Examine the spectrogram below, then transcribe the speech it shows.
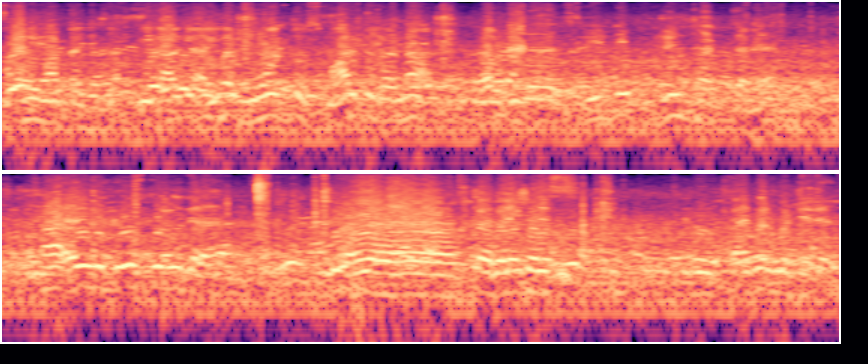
ಸ್ಕ್ಯಾನಿಂಗ್ ಮಾಡ್ತಾ ಇದ್ದೀವಿ ಸರ್. ಈಗಾಗಲೇ ಐವತ್ತು ಮೂವತ್ತು ಸ್ಮಾರಕಗಳನ್ನ ತ್ರೀ ಡಿ ಪ್ರಿಂಟ್ ಹಾಕ್ತಾರೆ. ಇದು ಫೈಬರ್ ಮಟೀರಿಯಲ್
